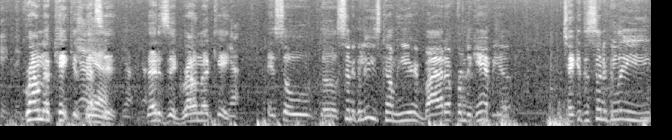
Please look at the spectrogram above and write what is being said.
cake. they call. Groundnut cake is Yeah. that's Yeah. it. Yeah, yeah. That is it. Groundnut cake. Yeah. And so the Senegalese come here and buy it up from the Gambia, take it to Senegalese,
